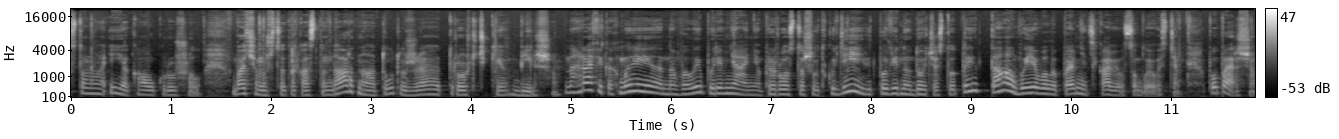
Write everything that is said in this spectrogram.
Kingston і яка у Crucial. Бачимо, що це така стандартна, а тут уже трошечки більше. На графіках ми навели порівняння приросту швидкодії відповідно до частоти та виявили певні цікаві особливості. По-перше,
